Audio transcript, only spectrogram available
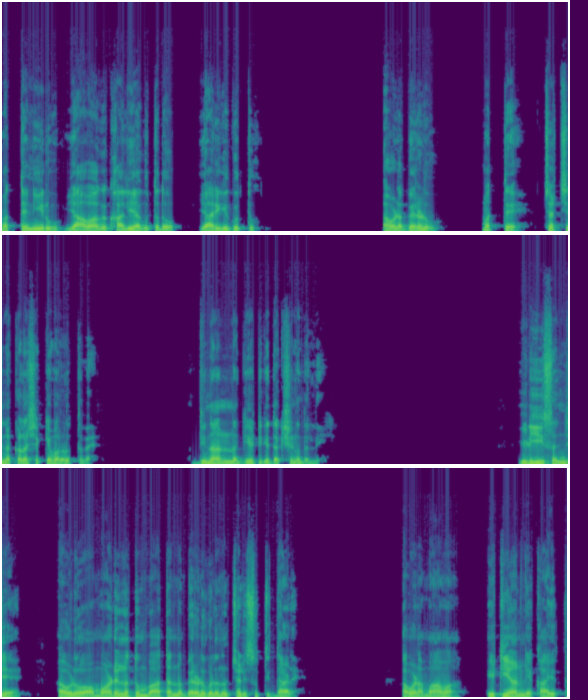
ಮತ್ತೆ ನೀರು ಯಾವಾಗ ಖಾಲಿಯಾಗುತ್ತದೋ ಯಾರಿಗೆ ಗೊತ್ತು. ಅವಳ ಬೆರಳು ಮತ್ತೆ ಚರ್ಚಿನ ಕಳಶಕ್ಕೆ ಮರಳುತ್ತವೆ. ದಿನಾನ್ನ ಗೇಟಿಗೆ ದಕ್ಷಿಣದಲ್ಲಿ. ಇಡೀ ಸಂಜೆ ಅವಳು ಆ ಮಾಡೆಲ್ನ ತುಂಬಾ ತನ್ನ ಬೆರಳುಗಳನ್ನು ಚಲಿಸುತ್ತಿದ್ದಾಳೆ. ಅವಳ ಮಾವ ಎಟಿಯಾನ್ಗೆ ಕಾಯುತ್ತ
